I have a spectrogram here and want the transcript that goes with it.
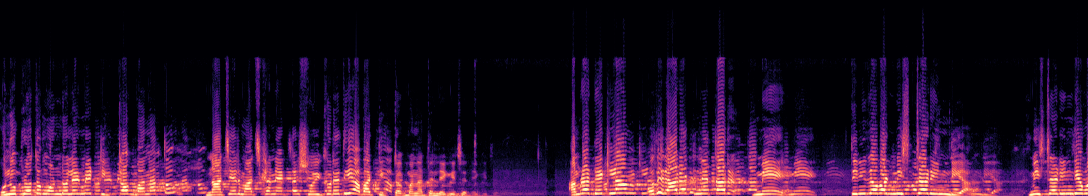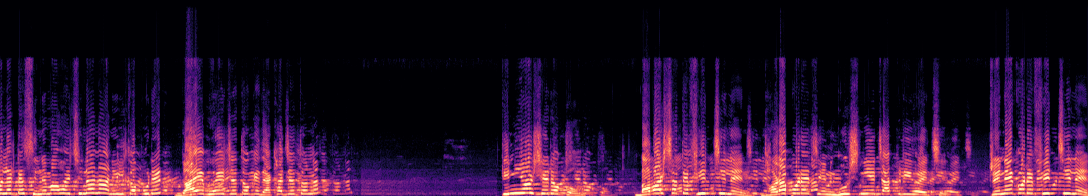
অনুব্রত মণ্ডলের মেয়ে টিকটক বানাতো, নাচের মাঝখানে একটা সই করে দিয়ে আবার টিকটক বানাতে লেগে যেত। আমরা দেখলাম ওদের আর এক নেতার মেয়ে, তিনি তো আবার মিস্টার ইন্ডিয়া। মিস্টার ইন্ডিয়া বলে একটা সিনেমা হয়েছিল না অনিল কাপুরের? গায়েব হয়ে যেত ওকে, দেখা যেত না। তিনিও সেরকম। বাবার সাথে ফিরছিলেন, ধরা পড়েছেন, ঘুষ নিয়ে চাকরি হয়েছে। ট্রেনে করে ফিরছিলেন,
